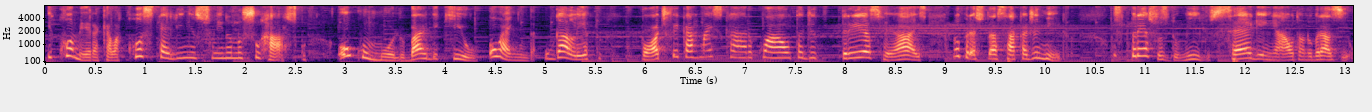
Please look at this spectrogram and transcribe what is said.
E comer aquela costelinha suína no churrasco, ou com molho barbecue, ou ainda o galeto, pode ficar mais caro com a alta de R$ 3,00 no preço da saca de milho. Os preços do milho seguem em alta no Brasil.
